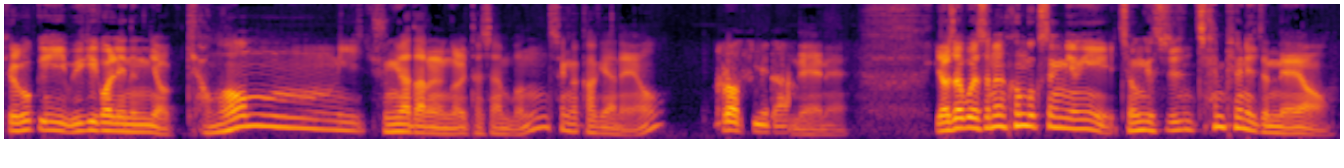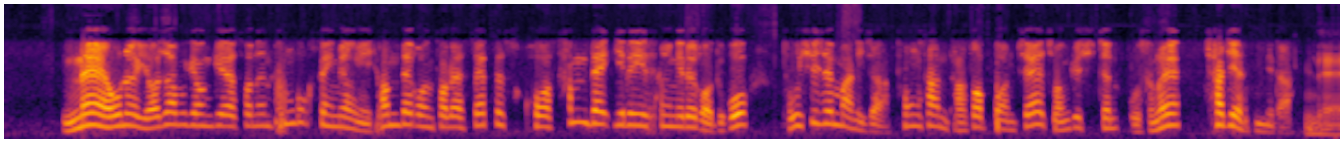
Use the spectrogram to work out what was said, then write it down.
결국 이 위기 관리 능력, 경험이 중요하다는 걸 다시 한번 생각하게 하네요. 그렇습니다. 네네. 여자부에서는 흥국생명이 정규 시즌 챔피언이 됐네요. 네, 오늘 여자부 경기에서는 흥국생명이 현대건설의 세트스코어 3대 1의 승리를 거두고 두 시즌 만이자 통산 다섯 번째 정규 시즌 우승을 차지했습니다. 네,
